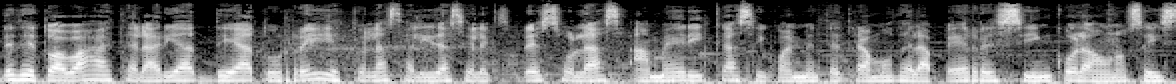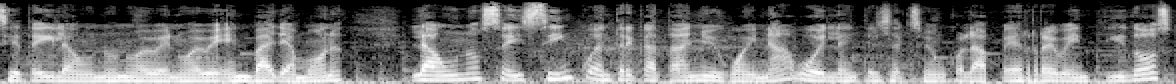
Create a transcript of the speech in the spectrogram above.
desde Tua Baja hasta el área de Atorrey, esto en la salida hacia el Expreso Las Américas, igualmente tramos de la PR5, la 167 y la 199 en Bayamón, la 165 entre Cataño y Guaynabo, en la intersección con la PR22,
